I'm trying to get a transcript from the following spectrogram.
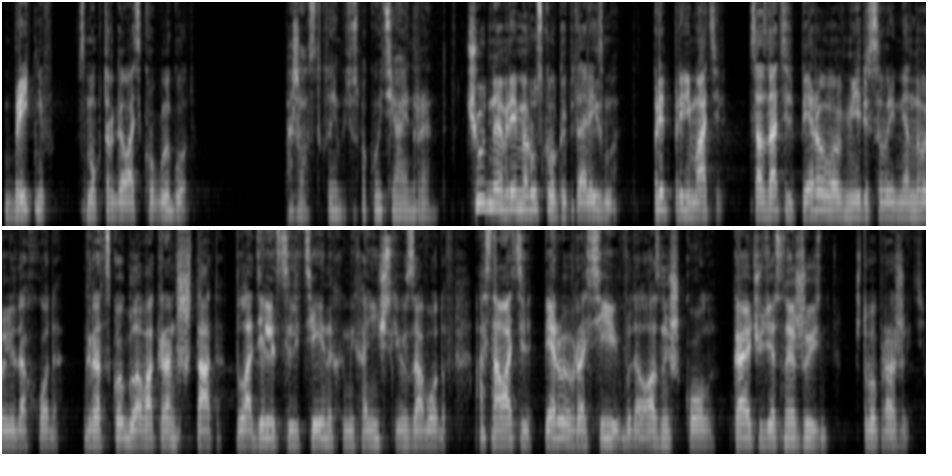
Бритнев смог торговать круглый год. Пожалуйста, кто-нибудь успокойте Айн Рэнд. Чудное время русского капитализма. Предприниматель, создатель первого в мире современного ледохода, городской глава Кронштадта, владелец литейных и механических заводов, основатель первой в России водолазной школы. Какая чудесная жизнь, чтобы прожить.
